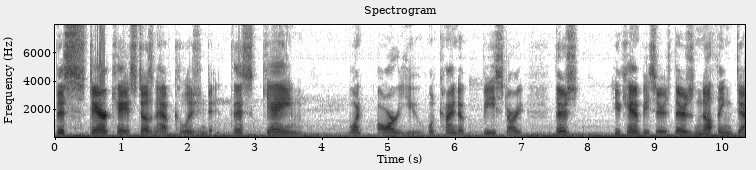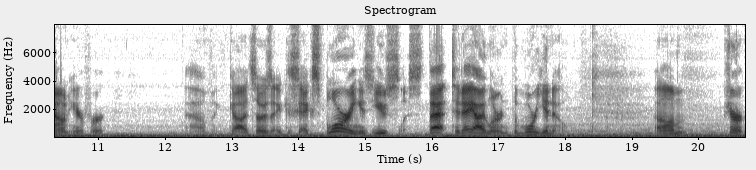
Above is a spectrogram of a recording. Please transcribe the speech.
This staircase doesn't have collision. This game what are you? What kind of beast are you? There's... You can't be serious. There's nothing down here for... Oh my god, so ex exploring is useless. That, today I learned. The more you know. Um, sure.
